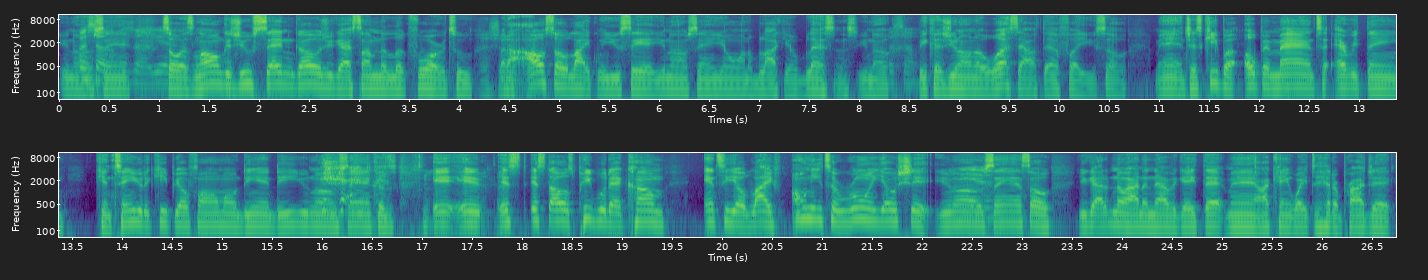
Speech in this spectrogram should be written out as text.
You know For what I'm sure, saying? for sure, yeah. So as long as you setting goals, you got something to look forward to. sure. But I also like when you said, you know what I'm saying, you don't want to block your blessings, you know, sure. because you don't know what's out there for you. So man, just keep an open mind to everything. Continue to keep your phone on D and D. You know what I'm saying? Because it, it it's it's those people that come into your life only to ruin your shit. You know what I'm saying? So you got to know how to navigate that, man. I can't wait to hit a project.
